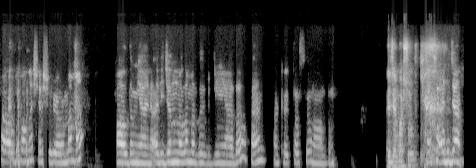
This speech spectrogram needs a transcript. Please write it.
aldım ona şaşırıyorum ama aldım yani. Alican'ın alamadığı bir dünyada ben akreditasyon aldım. Ecem başvurduk ya. Gerçi Alican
